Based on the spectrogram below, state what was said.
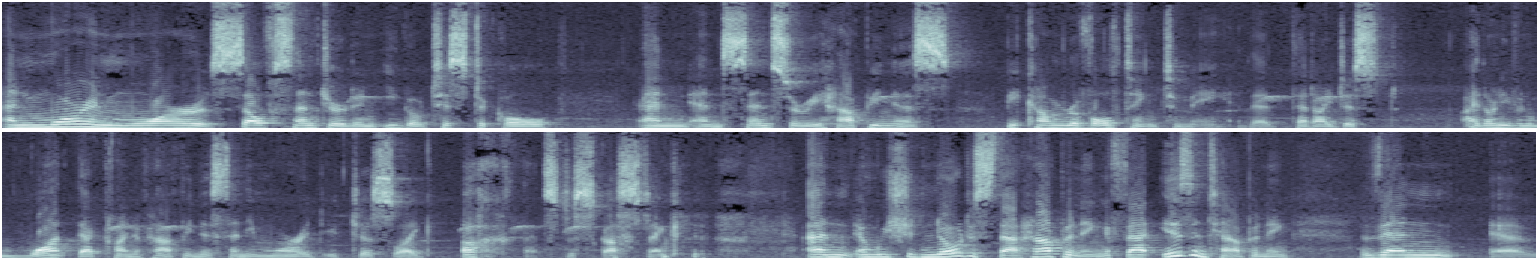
And more and more self centered and egotistical and, and sensory happiness become revolting to me. That, that I just, I don't even want that kind of happiness anymore. It, it just like, ugh, that's disgusting. and, and we should notice that happening. If that isn't happening, then uh,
